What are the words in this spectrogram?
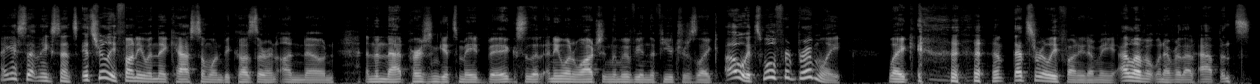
I guess that makes sense. It's really funny when they cast someone because they're an unknown, and then that person gets made big, so that anyone watching the movie in the future is like, "Oh, it's Wilford Brimley." Like, that's really funny to me. I love it whenever that happens.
